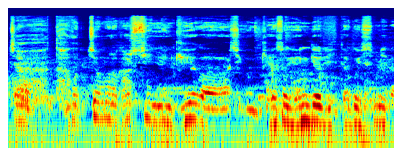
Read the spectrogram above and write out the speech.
자, 다득점으로 갈수 있는 기회가 지금 계속 연결이 되고 있습니다.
